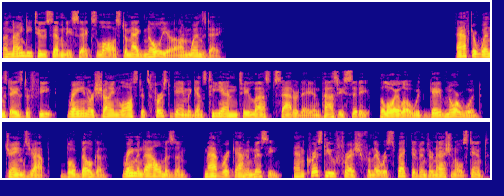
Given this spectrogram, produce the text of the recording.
a 92-76 loss to Magnolia on Wednesday. After Wednesday's defeat, Rain or Shine lost its first game against TNT last Saturday in Passi City, The Iloilo with Gabe Norwood, James Yap, Beau Belga, Raymond Almazan, Maverick Ahanmisi, and Chris fresh from their respective international stint.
